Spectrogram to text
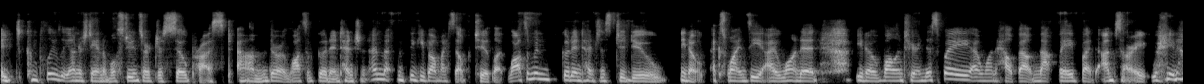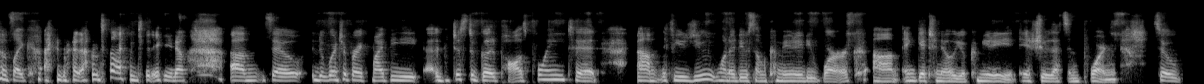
It's completely understandable. Students are just so pressed. Um, there are lots of good intentions. I'm, I'm thinking about myself too, like lots of good intentions to do, you know, X, Y, and Z. I wanted, you know, volunteer in this way. I want to help out in that way, but I'm sorry, you know, it's like I ran out of time today, you know. Um, so the winter break might be uh, just a good pause point to, um, if you do want to do some community work um, and get to know your community issue, that's important. So,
